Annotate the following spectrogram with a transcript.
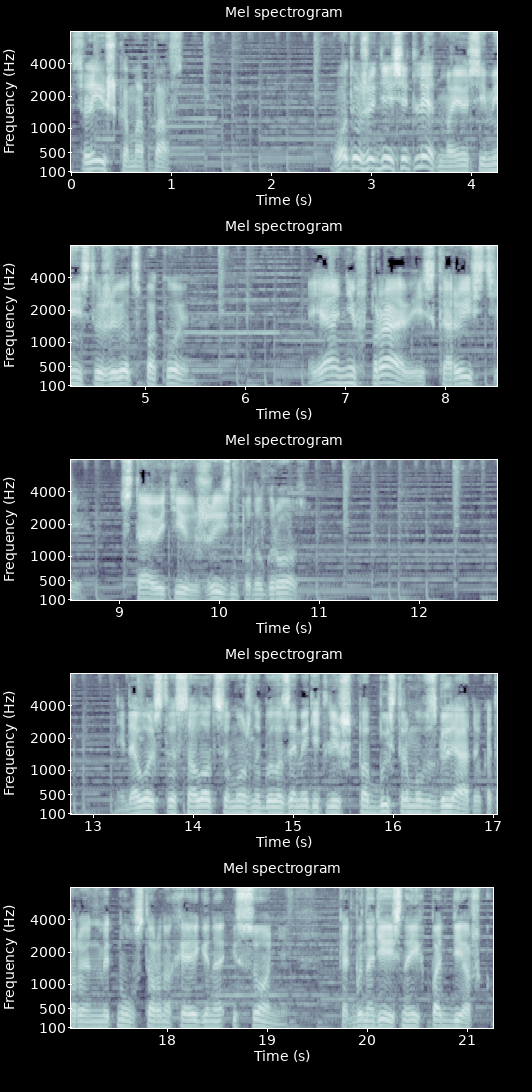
слишком опасно. Вот уже 10 лет мое семейство живет спокойно. Я не вправе из корысти ставить их жизнь под угрозу. Недовольство Солодца можно было заметить лишь по быстрому взгляду, который он метнул в сторону Хейгена и Сони, как бы надеясь на их поддержку.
